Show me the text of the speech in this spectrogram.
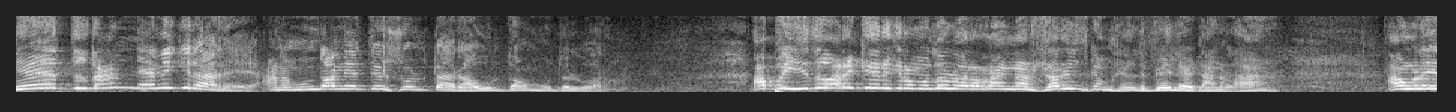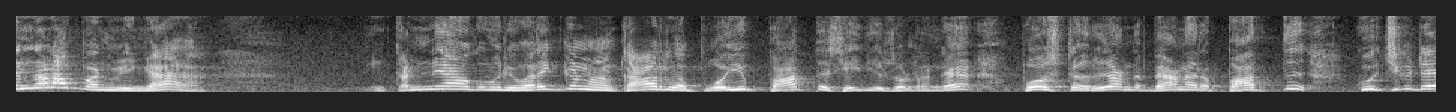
நேற்று தான் நினைக்கிறாரு. ஆனால் முந்தா நேற்றே சொல்லிட்டாரு. அவர் தான் முதல்வரம் அப்போ இது வரைக்கும் இருக்கிற முதல்வரெல்லாம் என்ன சர்வீஸ் கமிஷனில் ஃபெயில் ஆயிட்டாங்களா? அவங்கள என்னடா பண்ணுவீங்க? கன்னியாகுமரி வரைக்கும் நான் காரில் போய் பார்த்த செய்தியை சொல்கிறேங்க போஸ்டரு அந்த பேனரை பார்த்து குறிச்சிக்கிட்டே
